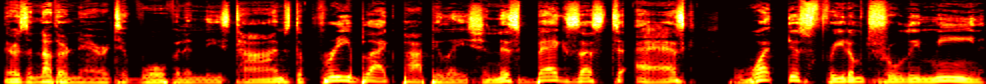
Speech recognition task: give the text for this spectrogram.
there's another narrative woven in these times, the free black population. This begs us to ask, what does freedom truly mean?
